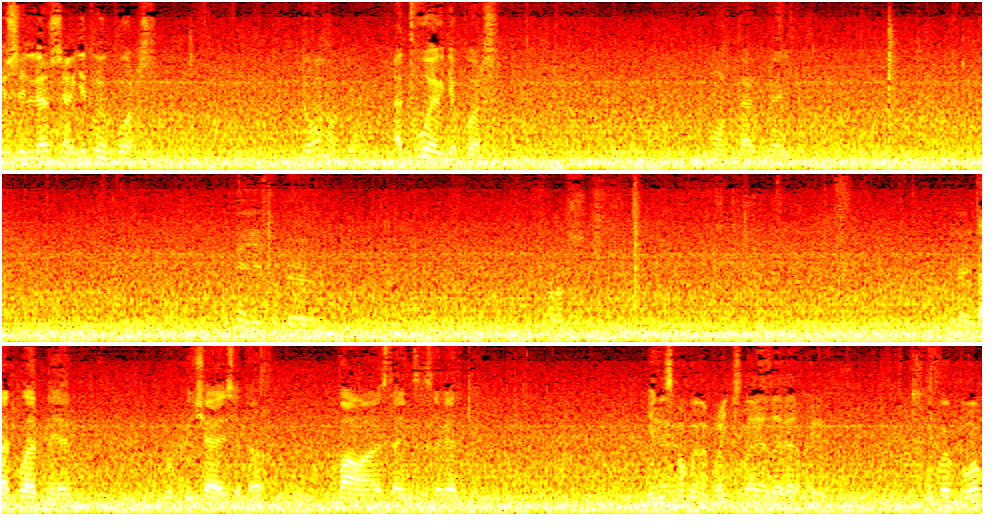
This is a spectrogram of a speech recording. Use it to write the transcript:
Пиши, Леша, а где твой Порш? Дома, бля. А твой где Порш? Вот так, блядь. У меня есть только Порш. Блядь, Так, ладно, я выключаюсь, это мало останется зарядки. Я не смогу набрать человека. зарядка. Такой блок,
